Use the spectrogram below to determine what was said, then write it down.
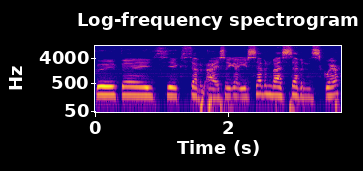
four, five, six, seven. All right, so you got your seven by seven square,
